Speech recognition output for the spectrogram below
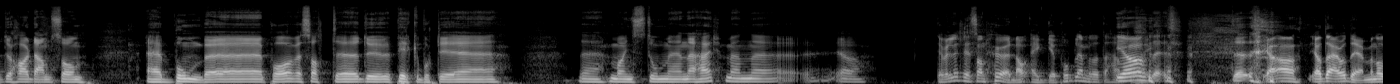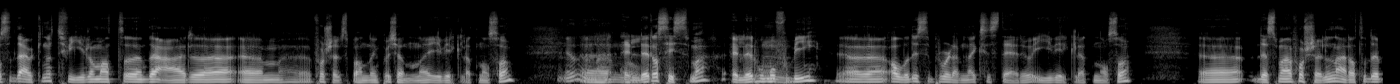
du har dem som Eh, bombe på hvis at eh, du pirker borti eh, det mannsdomenet her, men ja. Det er vel et litt sånn høna og egget-problem dette her. Ja det, det. ja, ja, det er jo det. Men også, det er jo ikke noe tvil om at det er um, forskjellsbehandling på kjønnene i virkeligheten også. Jo, uh, eller rasisme, eller homofobi. Mm. Uh, alle disse problemene eksisterer jo i virkeligheten også. Uh, det som er forskjellen, er at det,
